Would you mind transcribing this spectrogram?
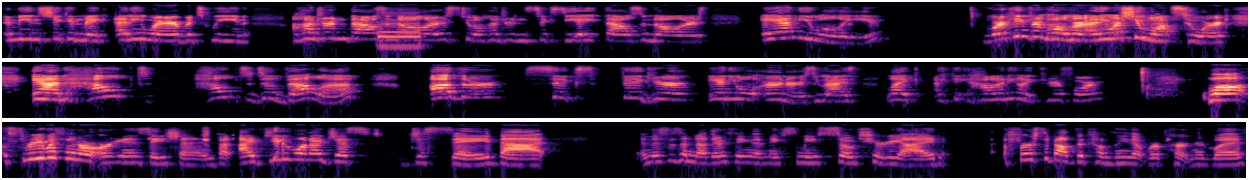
it means she can make anywhere between $100,000 to $168,000 annually working from home or anywhere she wants to work and helped helped develop other figure annual earners you guys like i think how many like three or four well three within our organization but i do yeah. want to just just say that and this is another thing that makes me so teary-eyed first about the company that we're partnered with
